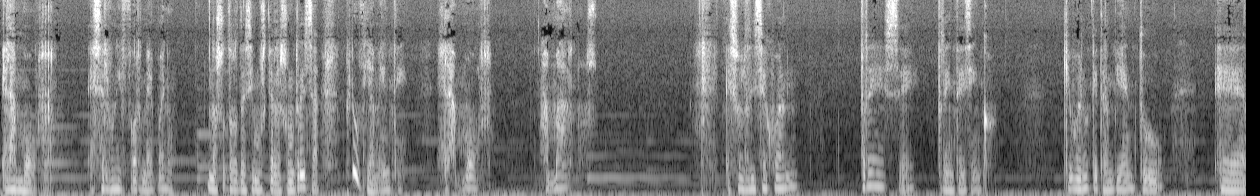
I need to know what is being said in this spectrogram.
El amor es el uniforme. Bueno, nosotros decimos que la sonrisa, pero obviamente el amor, amarnos. Eso lo dice Juan 13:35. Qué bueno que también tú eh,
